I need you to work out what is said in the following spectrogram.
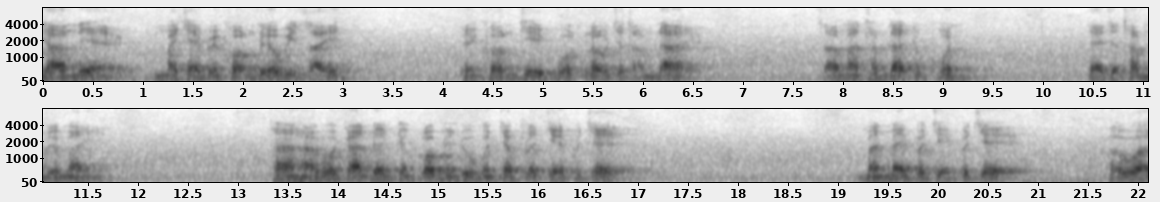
อย่างเนี่ยไม่ใช่เป็นของเหลือวิสัย เป็นของที่พวกเราจะทำได้ สามารถทำได้ทุกคน แต่จะทำหรือไม่ ถ้าหากว่าการเดินจงกรมไม่ดูมันจะประเจดประเจ้มันไม่ประเจดประเจ้เพราะว่า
